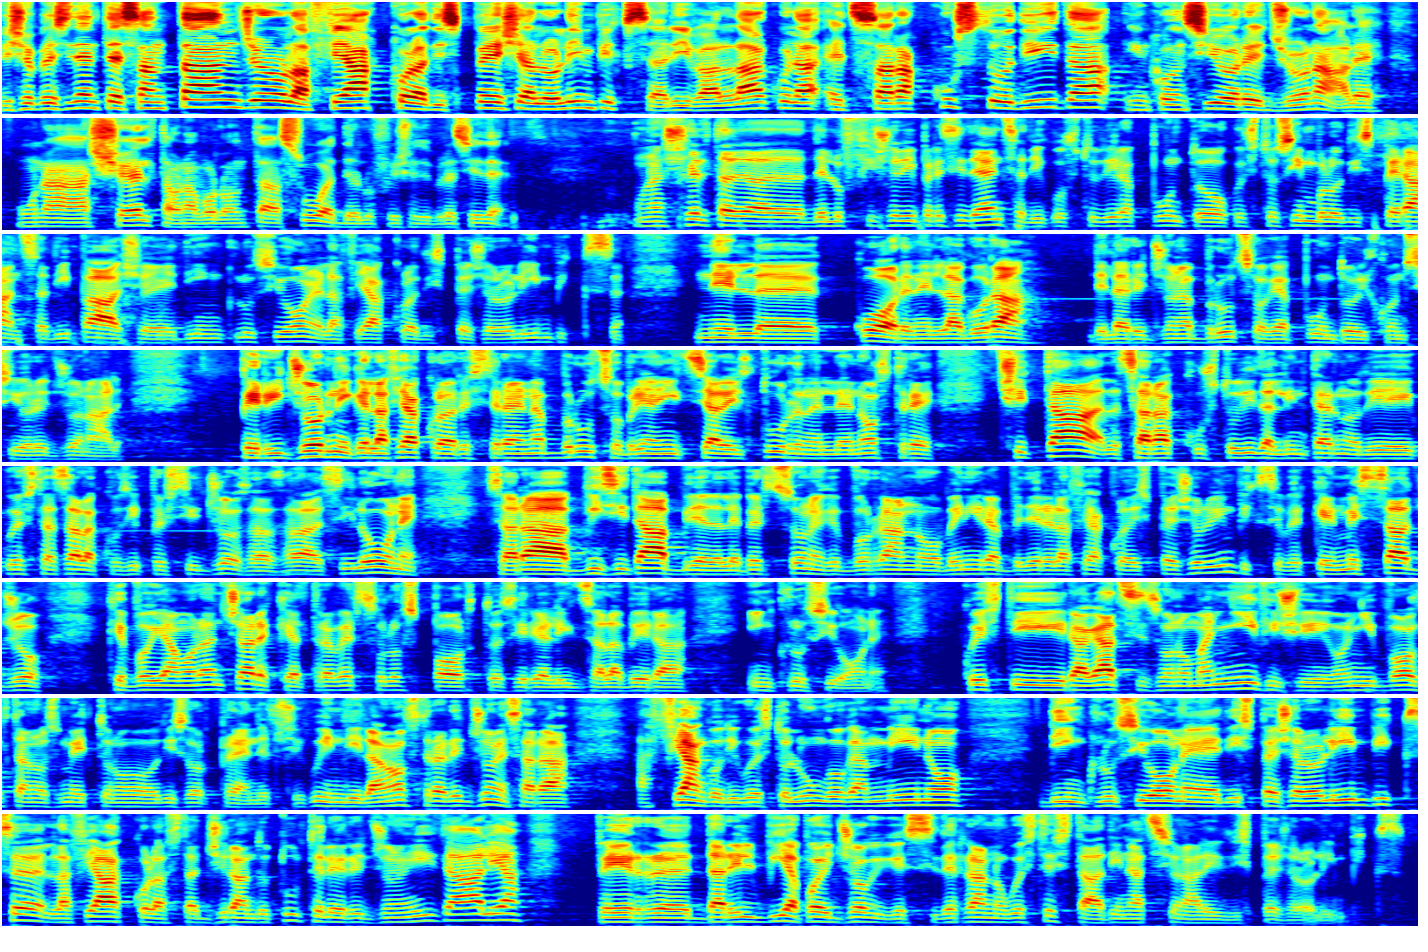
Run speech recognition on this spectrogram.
Vicepresidente Sant'Angelo, la fiaccola di Special Olympics arriva all'Aquila e sarà custodita in Consiglio regionale, una scelta, una volontà sua e dell'Ufficio di Presidenza. Una scelta dell'Ufficio di Presidenza di custodire appunto questo simbolo di speranza, di pace e di inclusione, la fiaccola di Special Olympics, nel cuore, nell'agorà della Regione Abruzzo che è appunto il Consiglio regionale per i giorni che la fiaccola resterà in Abruzzo, prima di iniziare il tour nelle nostre città, sarà custodita all'interno di questa sala così prestigiosa, la sala Silone, sarà visitabile dalle persone che vorranno venire a vedere la fiaccola di Special Olympics perché il messaggio che vogliamo lanciare è che attraverso lo sport si realizza la vera inclusione. Questi ragazzi sono magnifici, ogni volta non smettono di sorprenderci, quindi la nostra regione sarà a fianco di questo lungo cammino di inclusione di Special Olympics, la Fiaccola sta girando tutte le regioni d'Italia per dare il via poi ai giochi che si terranno quest'estate nazionali di Special Olympics.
